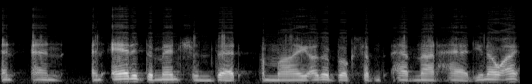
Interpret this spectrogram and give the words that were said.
an an an added dimension that my other books have have not had. You know, I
